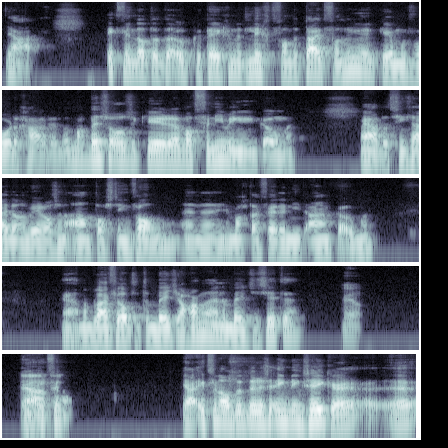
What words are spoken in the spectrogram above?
ja, ik vind dat het ook tegen het licht van de tijd van nu een keer moet worden gehouden. Dat mag best wel eens een keer eh, wat vernieuwing in komen. Maar ja, dat zien zij dan weer als een aantasting van. En je mag daar verder niet aankomen. Ja, dan blijf je altijd een beetje hangen en een beetje zitten. Ja, Ja, ik vind, ja, ik vind altijd, er is één ding zeker, eh,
